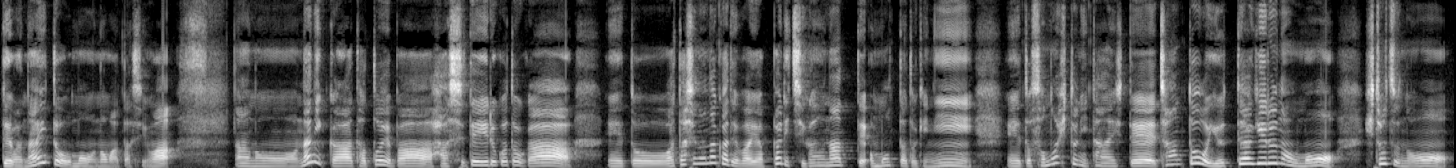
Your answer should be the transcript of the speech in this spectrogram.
ではないと思うの私は。あの何か例えば発していることが、えーと、私の中ではやっぱり違うなって思った時に、えーとその人に対してちゃんと言ってあげるのも一つの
